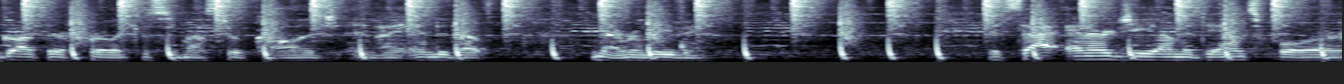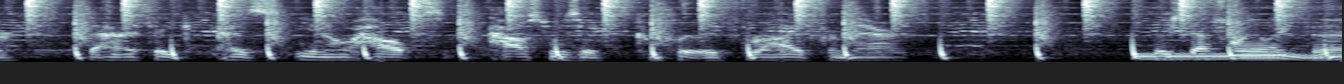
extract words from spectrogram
to go out there for like a semester of college, and I ended up never leaving. It's that energy on the dance floor that I think has, you know, helped house music completely thrive from there. There's definitely like the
